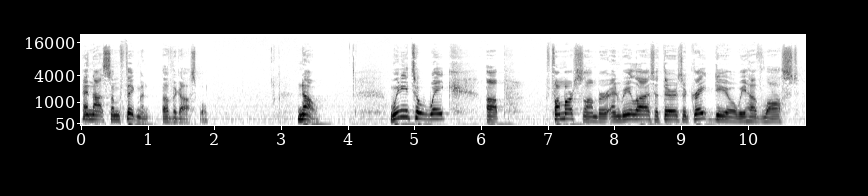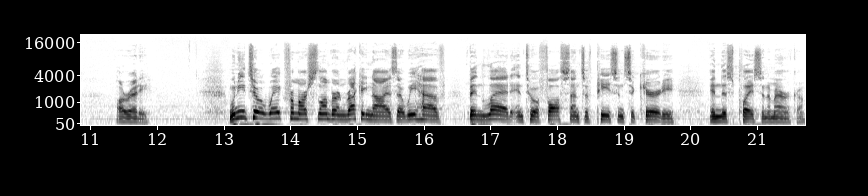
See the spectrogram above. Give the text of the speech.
and not some figment of the gospel. No, we need to wake up from our slumber and realize that there is a great deal we have lost already. We need to awake from our slumber and recognize that we have been led into a false sense of peace and security in this place in America.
